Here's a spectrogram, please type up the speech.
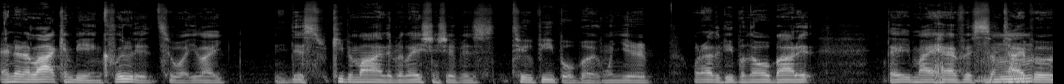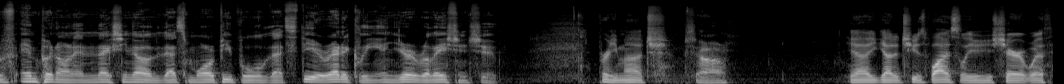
and then a lot can be included to what you like. This, keep in mind, the relationship is two people, but when you're, when other people know about it, they might have some mm-hmm. type of input on it. And the next you know, that's more people that's theoretically in your relationship. Pretty much. So, Yeah, you got to choose wisely who you share it with.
